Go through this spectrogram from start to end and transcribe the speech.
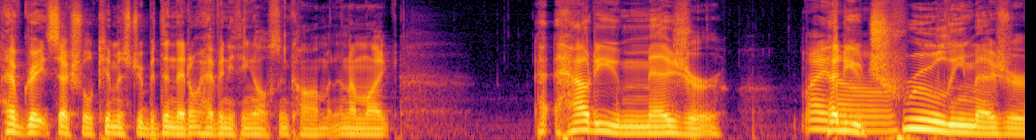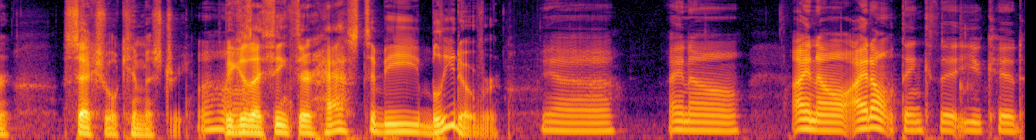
have great sexual chemistry, but then they don't have anything else in common. And I'm like, how do you measure? How do you truly measure sexual chemistry? Uh-huh. Because I think there has to be bleed over. Yeah, I know. I know. I don't think that you could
